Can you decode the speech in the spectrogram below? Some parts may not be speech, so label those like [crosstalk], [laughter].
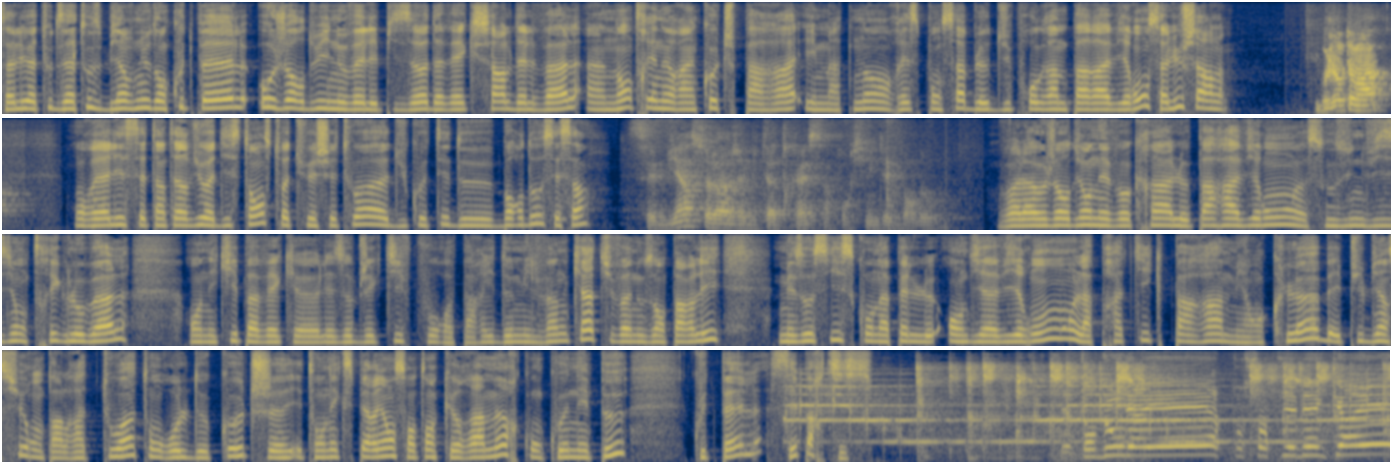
Salut à toutes et à tous, bienvenue dans Coup de pelle. Aujourd'hui, nouvel épisode avec Charles Delval, un entraîneur, un coach para et maintenant responsable du programme para aviron. Salut Charles. Bonjour Thomas. On réalise cette interview à distance. Toi, tu es chez toi du côté de Bordeaux, c'est ça? C'est bien cela, j'habite à Tresse, à proximité de Bordeaux. Voilà, aujourd'hui on évoquera le para-aviron euh, sous une vision très globale, en équipe avec euh, les objectifs pour Paris 2024, tu vas nous en parler, mais aussi ce qu'on appelle le handi-aviron, la pratique para mais en club, et puis bien sûr on parlera de toi, ton rôle de coach euh, et ton expérience en tant que rameur qu'on connaît peu. Coup de pelle, c'est parti. C'est derrière pour sortir bien carré.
